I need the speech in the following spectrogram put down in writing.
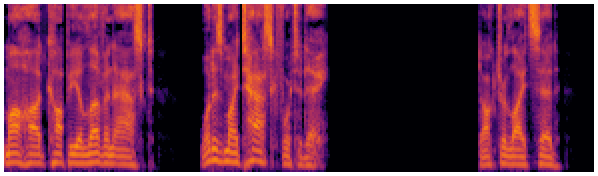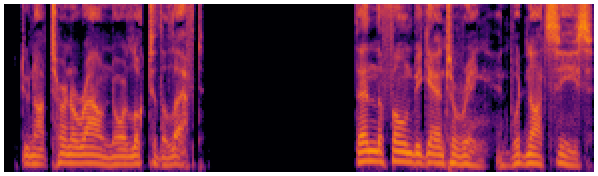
Mahad Copy 11 asked, What is my task for today? Dr. Light said, Do not turn around nor look to the left. Then the phone began to ring and would not cease.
